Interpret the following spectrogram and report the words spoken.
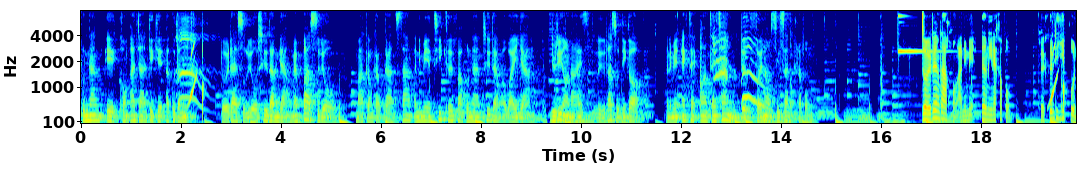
ผลงานเอกของอาจารย์เกเกะอากุตามิโดยได้สตูดิโอชื่อดังอย่าง m a p p a Studio มากำกับการสร้างอนิเมะที่เคยฝากผลงานชื่อดังเอาไว้อย่าง Yuri on Ice หรือล่าสุดนี้ก็อนิเมะ Attack on Titan The Final Season ครับผม โดยเรื่องราวของอนิเมะเรื่องนี้นะครับผม เกิดขึ้นที่ญี่ปุ่น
